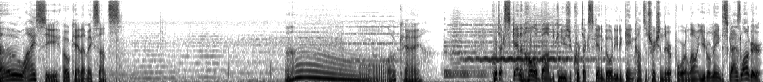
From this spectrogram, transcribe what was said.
Oh, I see. Okay, that makes sense. Oh, okay. Cortex Scan and Holobob. You can use your Cortex Scan ability to gain concentration, therefore allowing you to remain disguised longer.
